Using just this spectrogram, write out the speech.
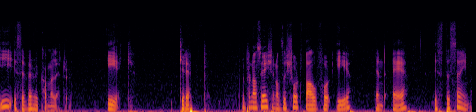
E is a very common letter. Ek. Grepp. The pronunciation of the short vowel for E and Ä is the same.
